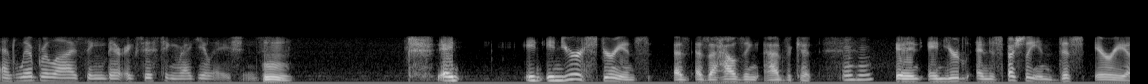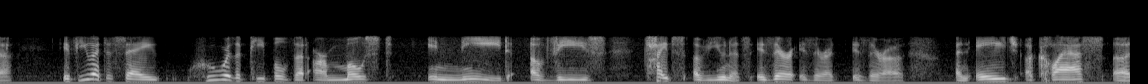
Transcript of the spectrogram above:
and liberalizing their existing regulations. Mm. And in, in your experience as, as a housing advocate, mm-hmm. and, and you're and especially in this area, if you had to say who are the people that are most in need of these types of units, is there is there a is there a an age, a class, a,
